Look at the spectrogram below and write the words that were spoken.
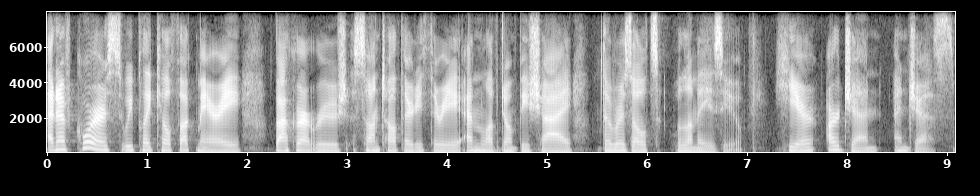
And of course, we play Kill Fuck Mary, Baccarat Rouge, Santal 33, and Love Don't Be Shy. The results will amaze you. Here are Jen and Jess.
